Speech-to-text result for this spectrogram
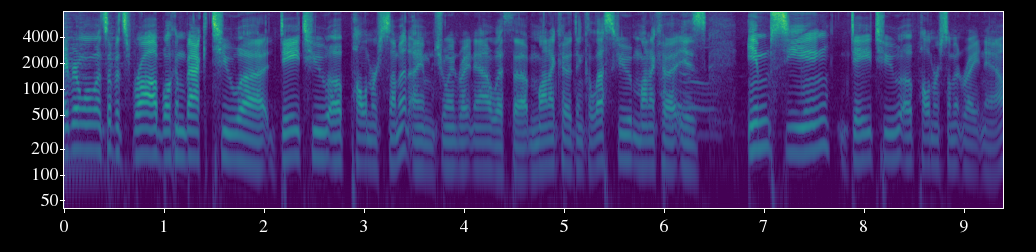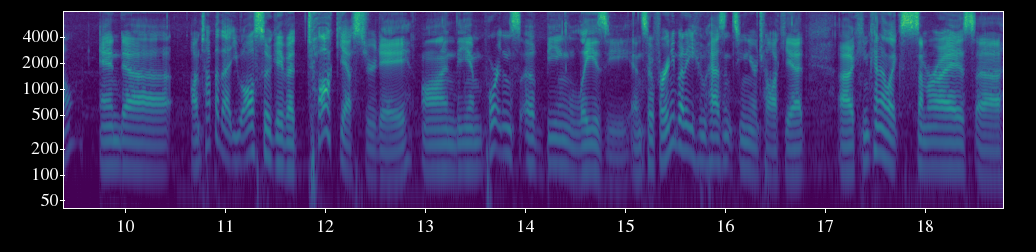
Hey everyone, what's up? It's Rob. Welcome back to uh, day two of Polymer Summit. I am joined right now with uh, Monica Dinculescu. Monica is emceeing day two of Polymer Summit right now. And uh, on top of that, you also gave a talk yesterday on the importance of being lazy. And so for anybody who hasn't seen your talk yet, uh, can you kind of like summarize uh,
